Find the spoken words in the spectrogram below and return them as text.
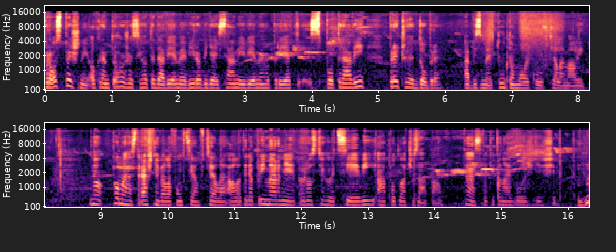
prospešný, okrem toho, že si ho teda vieme vyrobiť aj sami, vieme ho prijať z potravy, prečo je dobre, aby sme túto molekulu v tele mali? No, pomáha strašne veľa funkciám v tele, ale teda primárne rozťahuje cievy a potlačuje zápal. To je asi takéto najdôležitejšie. Mhm.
